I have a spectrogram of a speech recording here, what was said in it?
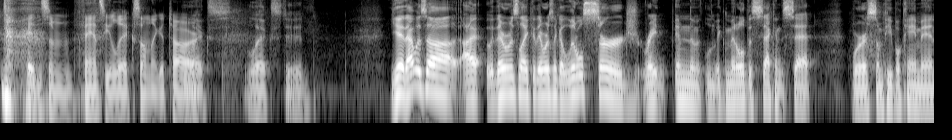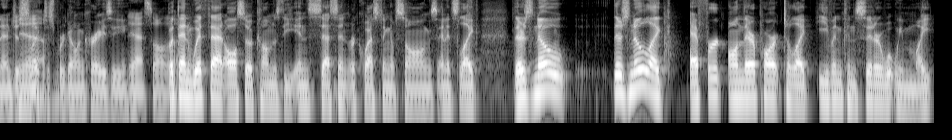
hitting some fancy licks on the guitar. licks, licks, dude. Yeah, that was uh, I there was like there was like a little surge right in the like middle of the second set where some people came in and just Yeah. like just were going crazy. Yeah, I saw that. But then with that also comes the incessant requesting of songs, and it's like there's no there's no like effort on their part to like even consider what we might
